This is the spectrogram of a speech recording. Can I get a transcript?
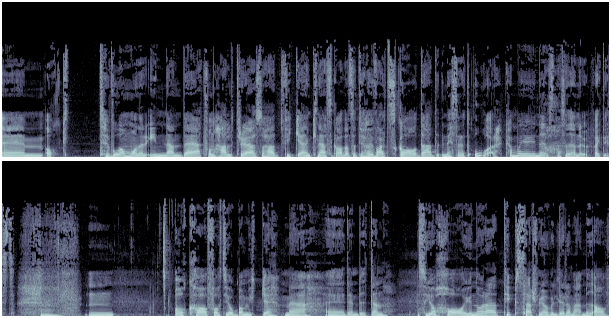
Eh, och två månader innan det, två och en halv tror jag, så hade, fick jag en knäskada. Så jag har ju varit skadad nästan ett år kan man ju nästan säga nu faktiskt. Mm. Mm, och har fått jobba mycket med eh, den biten. Så jag har ju några tips här som jag vill dela med mig av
